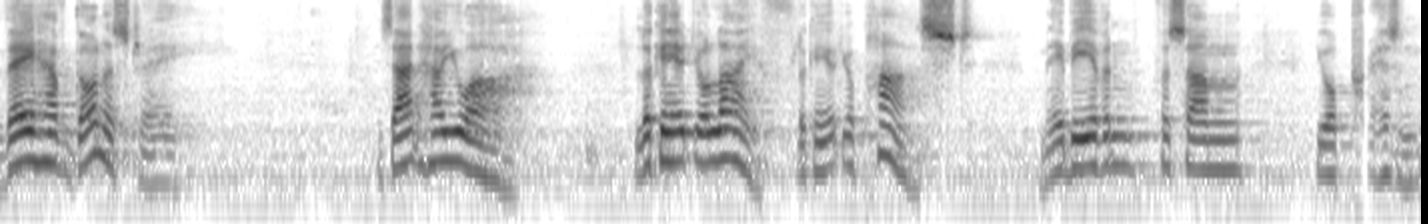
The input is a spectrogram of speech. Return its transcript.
they have gone astray. Is that how you are? Looking at your life, looking at your past, maybe even for some, your present.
